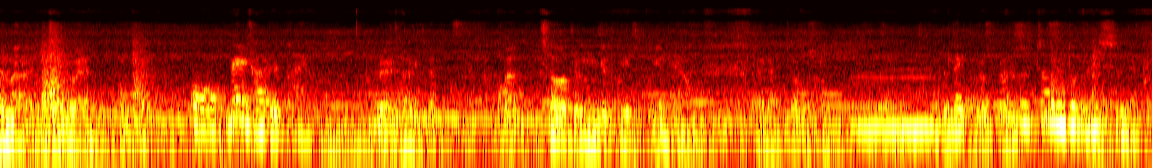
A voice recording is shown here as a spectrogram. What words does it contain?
가르마는 이 정도예요? 어, 매일 가요. 네, 다르겠다. 맞춰주는 게더 이쁘긴 해요. 대략적으로. 음, 네? 그 정도는 했으면 될것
